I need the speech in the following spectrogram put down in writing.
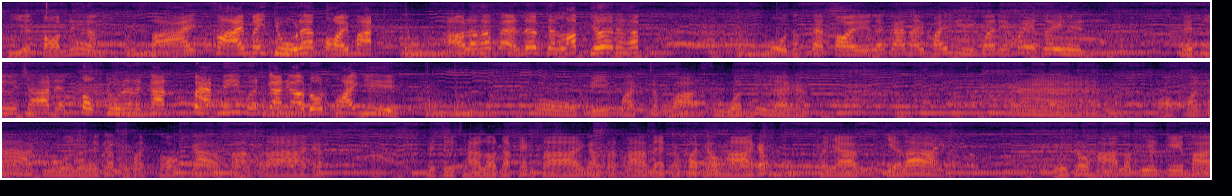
เบียดต่อเนื่องซ้ายซ้ายไม่อยู่แล้วต่อยหมัดเอาแล้วครับแหมเริ่มจะรับเยอะนะครับโอ้ตั้งแต่ต่อยรายการไทยไฟลีกมาเนี่ยไม่เคยเห็นเพชรลือชาเนี่ยตกอยู่ในสถานการแบบนี้เหมือนกันเอาโดนขวาอีกที อ้มีหมัดจังหวะสวนนี่แหละครับออกมาหน้ากลัวเลยครับหมัดของก้าวสาตราครับเป็นตัวชารอดักแข้งซ้ายก้าวสาตราแบกกำปั้นเข้าหาครับพยายามเขี่ยล่างเดินเข้าหาลำเลียงเกมใหม่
